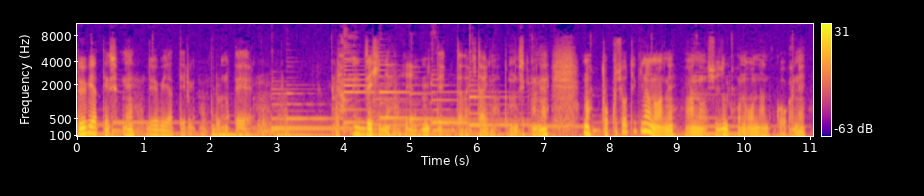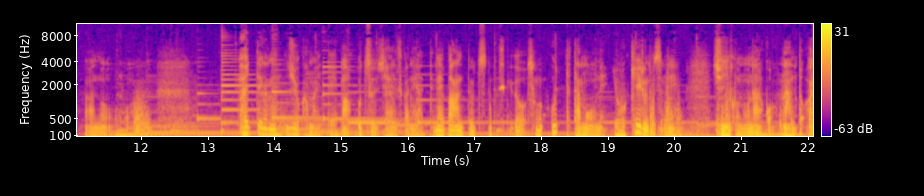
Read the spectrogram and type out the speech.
土曜日やってるんですよね。土曜日やってるので、ぜひね、えー、見ていただきたいなと思うんですけどね。まあ、特徴的なのはね、あの主人公の女の子がね、あの相手がね、銃構えて、まあ、撃つじゃないですかね、やってね、バーンって撃つんですけど、その撃った弾をね、避けるんですね。主人公の女の子、なんと。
